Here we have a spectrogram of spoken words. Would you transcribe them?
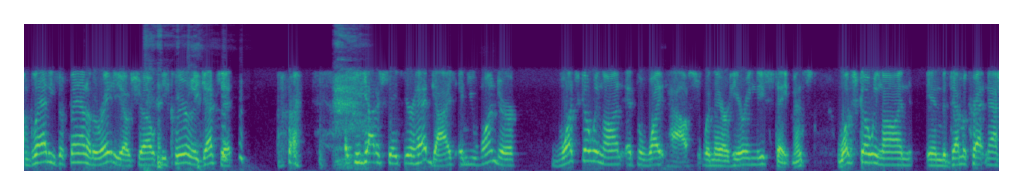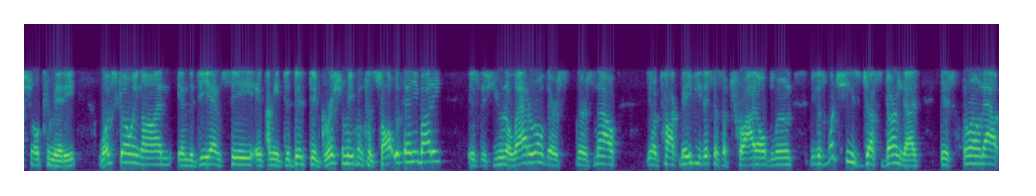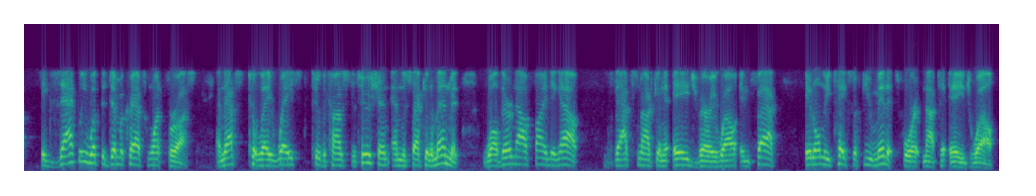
I'm glad he's a fan of the radio show. He clearly gets it. you got to shake your head, guys, and you wonder what's going on at the White House when they are hearing these statements. What's going on in the Democrat National Committee? What's going on in the DNC? I mean, did, did, did Grisham even consult with anybody? Is this unilateral? There's there's now you know talk maybe this is a trial balloon because what she's just done, guys, is thrown out exactly what the Democrats want for us and that's to lay waste to the Constitution and the Second Amendment. Well, they're now finding out that's not going to age very well. In fact, it only takes a few minutes for it not to age well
